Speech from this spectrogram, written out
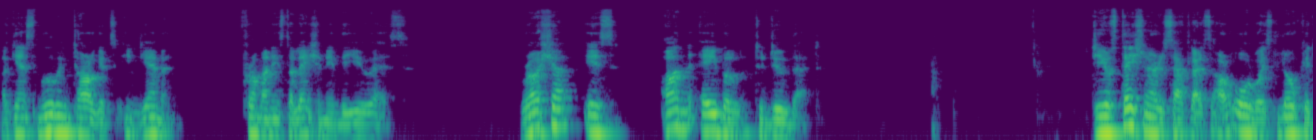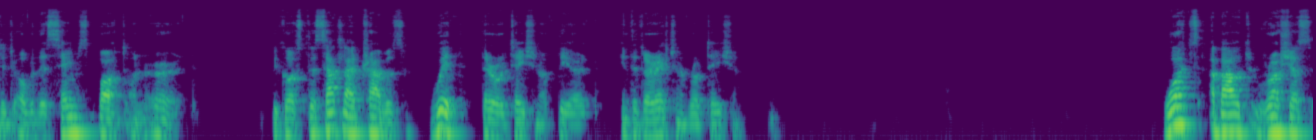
against moving targets in Yemen from an installation in the US. Russia is unable to do that. Geostationary satellites are always located over the same spot on Earth because the satellite travels with the rotation of the Earth in the direction of rotation. What about Russia's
